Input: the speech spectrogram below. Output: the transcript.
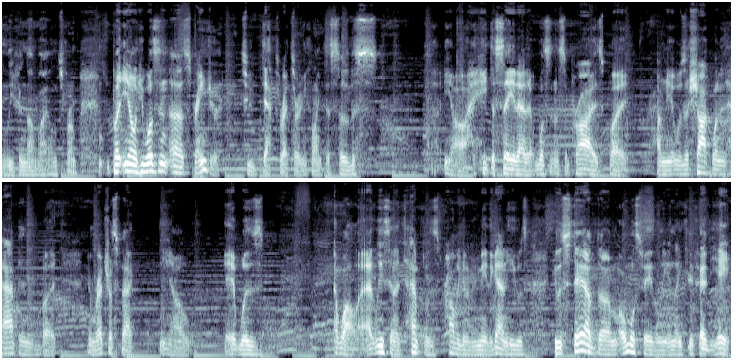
belief in nonviolence from. But you know, he wasn't a stranger to death threats or anything like this. So this, you know, I hate to say that it wasn't a surprise, but I mean, it was a shock when it happened. But in retrospect, you know, it was well, at least an attempt was probably going to be made again. He was he was stabbed um, almost fatally in 1958.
